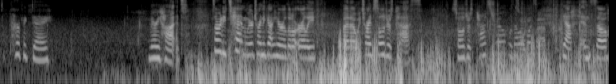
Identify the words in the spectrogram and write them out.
It's a perfect day very hot. It's, it's already 10. We were trying to get here a little early, but uh, we tried Soldier's Pass. Soldier's Pass Trail? Was that what it was? Path. Yeah, and so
